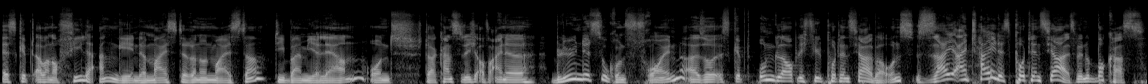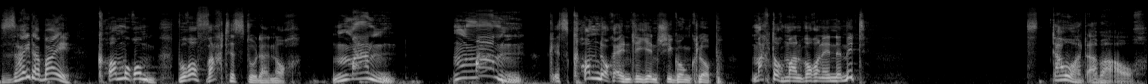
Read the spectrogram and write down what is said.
es gibt aber noch viele angehende Meisterinnen und Meister, die bei mir lernen und da kannst du dich auf eine blühende Zukunft freuen. Also es gibt unglaublich viel Potenzial bei uns. Sei ein Teil des Potenzials, wenn du Bock hast. Sei dabei. Komm rum. Worauf wartest du denn noch? Mann! Mann! Jetzt komm doch endlich in Qigong Club. Mach doch mal ein Wochenende mit. Es dauert aber auch.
